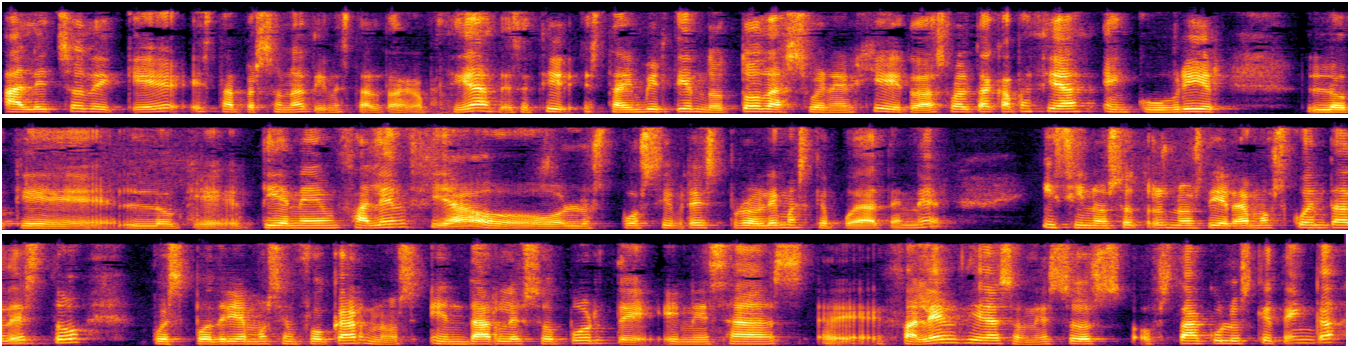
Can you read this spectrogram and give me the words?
al hecho de que esta persona tiene esta alta capacidad. Es decir, está invirtiendo toda su energía y toda su alta capacidad en cubrir lo que, lo que tiene en falencia o, los posibles problemas que pueda tener. Y si nosotros nos diéramos cuenta de esto, pues podríamos enfocarnos en darle soporte en esas eh, falencias o en esos obstáculos que tenga,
